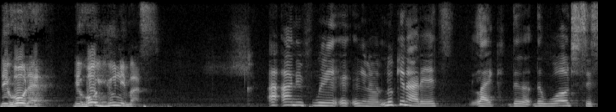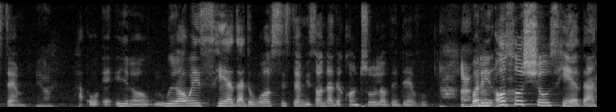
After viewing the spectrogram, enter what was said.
The whole earth, the whole universe. And if we, eh, you know, looking at it like the, the world system, Yeah. eh, you know, we always hear that the world system is under the control of the devil. But it also shows here that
